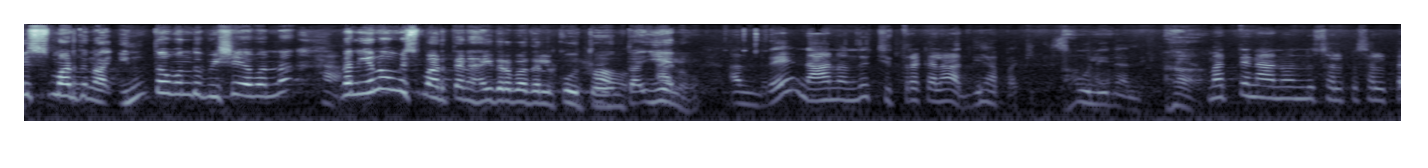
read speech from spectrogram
ಮಿಸ್ ಮಾಡ್ತೇನೆ. ನಾ ಇಂಥ ಒಂದು ವಿಷಯವನ್ನ ನಾನು ಏನೋ ಮಿಸ್ ಮಾಡ್ತೇನೆ ಹೈದರಾಬಾದಲ್ಲಿ ಕೂತು ಅಂತ ಏನು? ಅಂದ್ರೆ ನಾನೊಂದು ಚಿತ್ರಕಲಾ ಅಧ್ಯಾಪಕಿ ಸ್ಕೂಲಿನಲ್ಲಿ. ಮತ್ತೆ ನಾನೊಂದು ಸ್ವಲ್ಪ ಸ್ವಲ್ಪ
